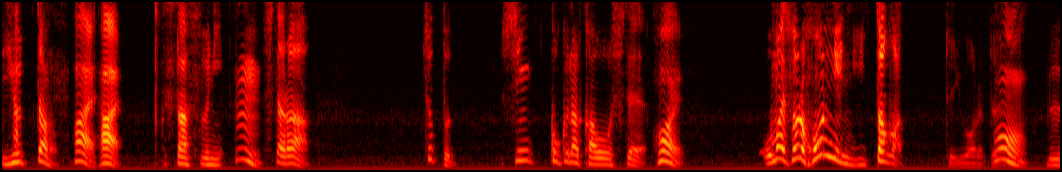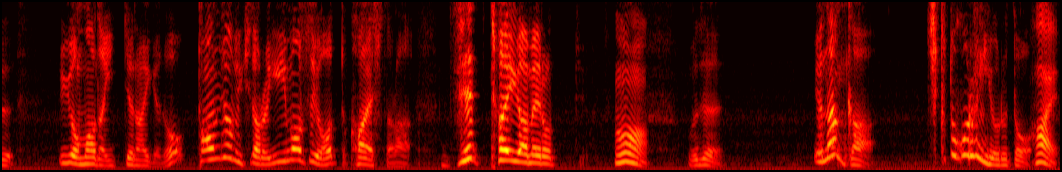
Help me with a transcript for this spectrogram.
言ったの。はいはい。スタッフに。うん。したらちょっと深刻な顔をしてはい「お前それ本人に言ったか?」って言われて。うん。でいやまだ言ってないけど誕生日来たら言いますよって返したら絶対やめろってう。ん。言うでいやなんか聞くところによるとはい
